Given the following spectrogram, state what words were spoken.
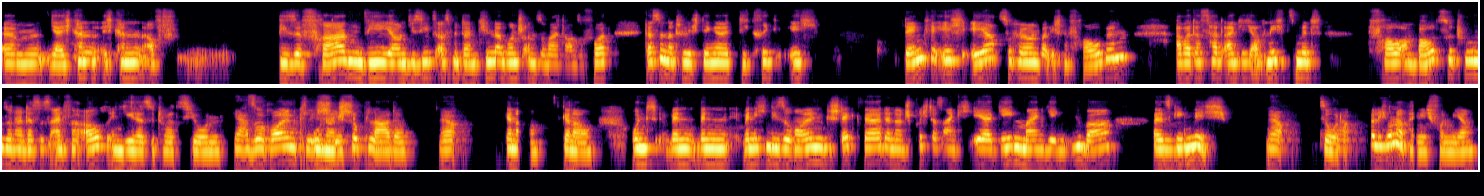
ähm, ja, ich kann, ich kann auf diese Fragen wie, ja, und wie sieht es aus mit deinem Kinderwunsch und so weiter und so fort, das sind natürlich Dinge, die kriege ich, denke ich, eher zu hören, weil ich eine Frau bin. Aber das hat eigentlich auch nichts mit Frau am Bau zu tun, sondern das ist einfach auch in jeder Situation. Ja, so Rollenklischee, Schublade. Ja. Genau, genau. Und wenn, wenn, wenn ich in diese Rollen gesteckt werde, dann spricht das eigentlich eher gegen mein Gegenüber als mhm. gegen mich. Ja. So, ja. völlig unabhängig von mir.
